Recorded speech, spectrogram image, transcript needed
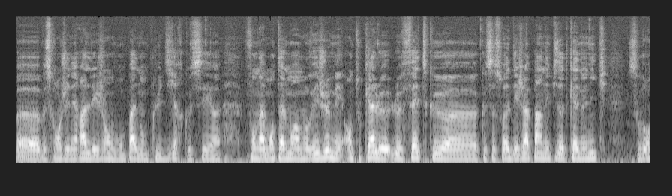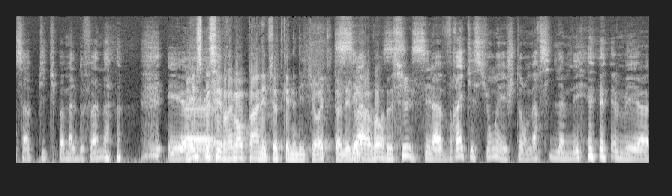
euh, parce qu'en général, les gens vont pas non plus dire que c'est euh, fondamentalement un mauvais jeu, mais en tout cas, le, le fait que, euh, que ce soit déjà pas un épisode canonique, souvent ça pique pas mal de fans. et, Mais est-ce euh, que c'est vraiment pas un épisode canonique Il y aurait tout un débat la- à avoir dessus. C'est la vraie question et je te remercie de l'amener. mais, euh,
